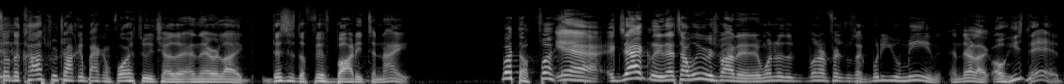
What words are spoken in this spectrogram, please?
so the cops were talking back and forth to each other, and they were like, "This is the fifth body tonight." What the fuck? Yeah, exactly. That's how we responded. And one of the one of our friends was like, "What do you mean?" And they're like, "Oh, he's dead."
